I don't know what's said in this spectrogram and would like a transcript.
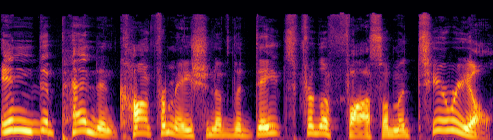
independent confirmation of the dates for the fossil material?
